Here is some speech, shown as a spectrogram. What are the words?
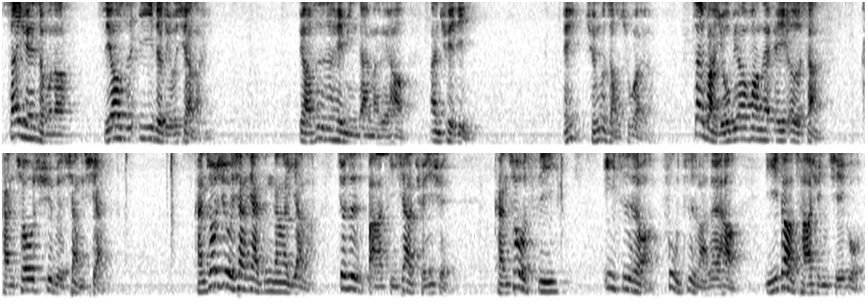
筛选什么呢？只要是一的留下来，表示是黑名单嘛，对哈？按确定，哎，全部找出来了，再把游标放在 A 二上，Ctrl Shift 向下，Ctrl Shift 向下跟刚刚一样啊。就是把底下全选，Ctrl C，意思是什么？复制嘛，对哈？移到查询结果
